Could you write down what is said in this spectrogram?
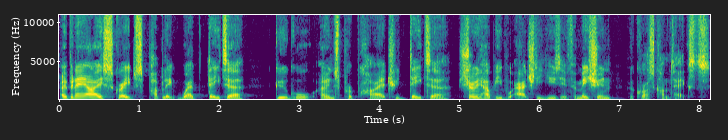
OpenAI scrapes public web data. Google owns proprietary data showing how people actually use information across contexts.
